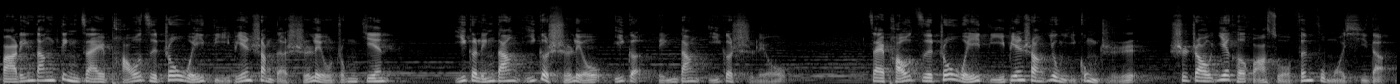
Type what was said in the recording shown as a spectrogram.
把铃铛钉在袍子周围底边上的石榴中间，一个铃铛一个石榴，一个铃铛一个石榴，在袍子周围底边上用以供职，是照耶和华所吩咐摩西的。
